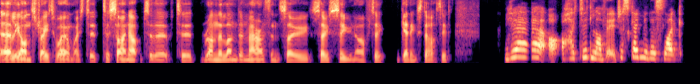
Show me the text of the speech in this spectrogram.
early on, straight away, almost to to sign up to the to run the London Marathon so so soon after getting started. Yeah, I, I did love it. It just gave me this like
